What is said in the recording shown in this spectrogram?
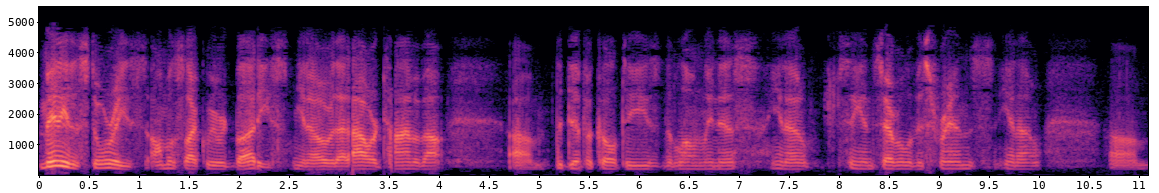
many of the stories, almost like we were buddies, you know, over that hour time about um, the difficulties, the loneliness, you know, seeing several of his friends, you know, um,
